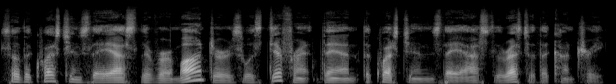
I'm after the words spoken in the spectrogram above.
So the questions they asked the Vermonters was different than the questions they asked the rest of the country.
